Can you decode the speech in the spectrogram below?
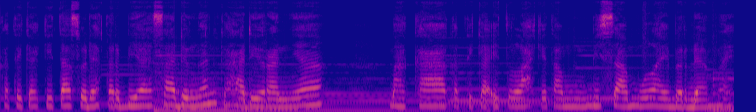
ketika kita sudah terbiasa dengan kehadirannya, maka ketika itulah kita bisa mulai berdamai.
